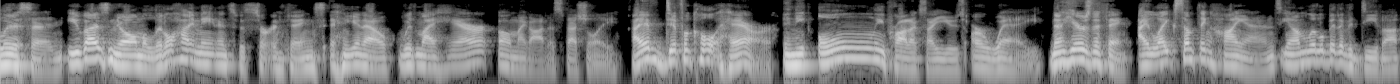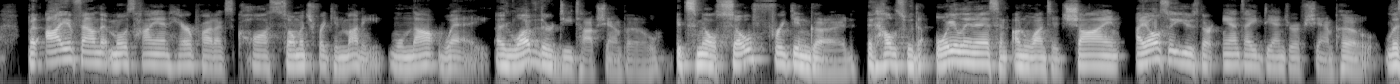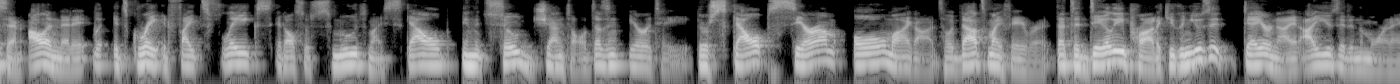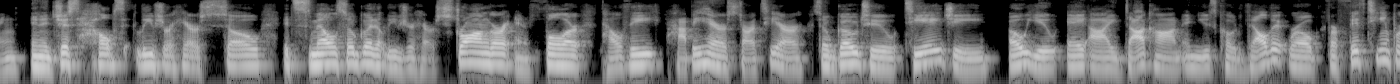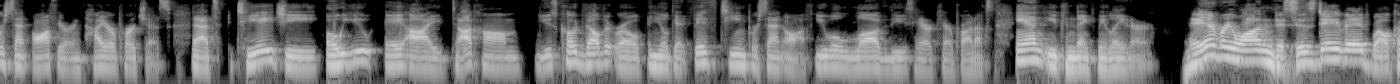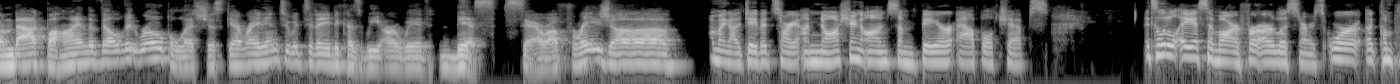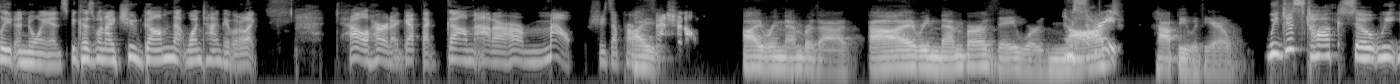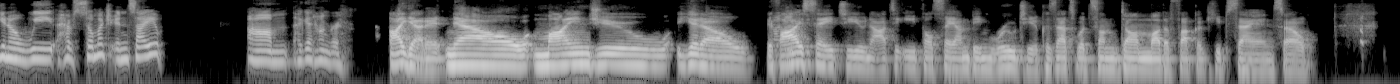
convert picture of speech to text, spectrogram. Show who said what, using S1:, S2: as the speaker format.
S1: Listen, you guys know I'm a little high maintenance with certain things. And, you know, with my hair, oh my God, especially, I have difficult hair. And the only products I use are Ouai. Now, here's the thing I like something high end. You know, I'm a little bit of a diva, but I have found that most high end hair products cost so much freaking money. Well, not Ouai. I love their detox shampoo. It smells so freaking good. It helps with oiliness and unwanted shine. I also use their anti dandruff shampoo. Listen, I'll admit it, it's great. It fights flakes. It also smooths my scalp and it's so gentle. It doesn't irritate. Their scalp serum, oh my God. So that's my favorite. That's a daily product. You can use it day or night. I use it in the morning and it just helps. It leaves your hair so, it smells so good. It leaves your hair stronger and fuller. Healthy, happy hair starts here. So go to TAG O-U-A-I.com and use code Velvet Rope for 15% off your entire purchase. That's T-A-G-O-U-A-I.com. Use code Velvet Rope and you'll get 15% off. You will love these hair care products and you can thank me later. Hey everyone, this is David. Welcome back behind the velvet rope. Let's just get right into it today because we are with Miss Sarah Fraser.
S2: Oh my God, David, sorry. I'm noshing on some bare apple chips. It's a little ASMR for our listeners or a complete annoyance because when I chewed gum that one time, people were like, tell her to get the gum out of her mouth. She's a professional.
S1: I, I remember that. I remember they were not happy with you.
S2: We just talk so we, you know, we have so much insight. Um, I get hungry.
S1: I get it. Now, mind you, you know, if I say to you not to eat, they'll say I'm being rude to you because that's what some dumb motherfucker keeps saying. So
